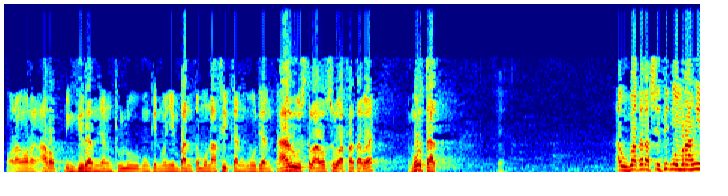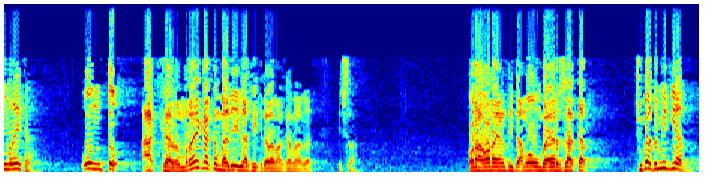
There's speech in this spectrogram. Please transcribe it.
orang-orang Arab pinggiran yang dulu mungkin menyimpan kemunafikan kemudian baru setelah Rasul wafat apa? Ya, murtad. Ya. Abu Bakar Siddiq memerangi mereka untuk agar mereka kembali lagi ke dalam agama apa? Islam. Orang-orang yang tidak mau membayar zakat juga demikian.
